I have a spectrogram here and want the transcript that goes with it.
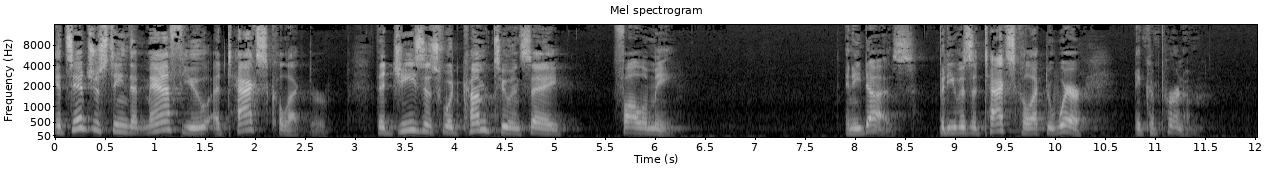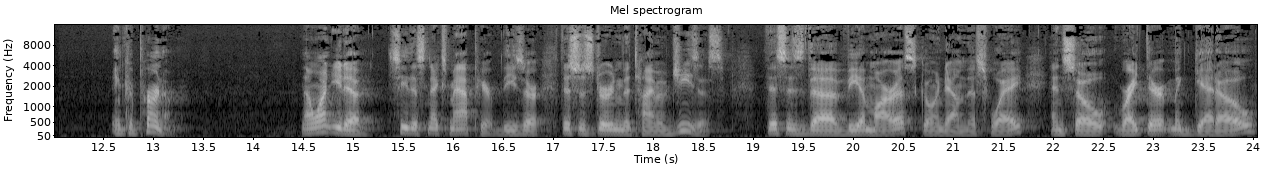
It's interesting that Matthew, a tax collector, that Jesus would come to and say, Follow me. And he does. But he was a tax collector where? In Capernaum. In Capernaum. Now I want you to see this next map here. These are this was during the time of Jesus. This is the Via Maris going down this way. And so right there at Megiddo,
